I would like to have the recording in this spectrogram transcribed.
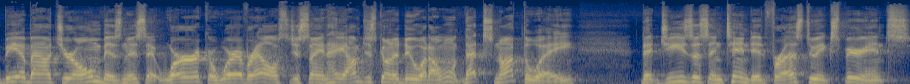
be about your own business at work or wherever else, just saying, hey, I'm just going to do what I want. That's not the way that Jesus intended for us to experience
